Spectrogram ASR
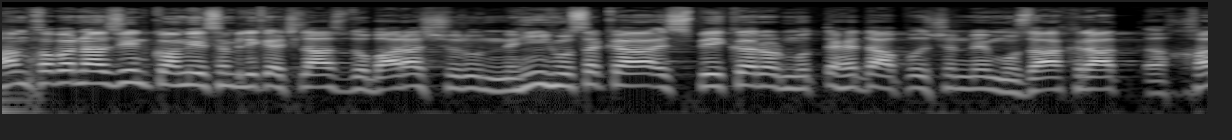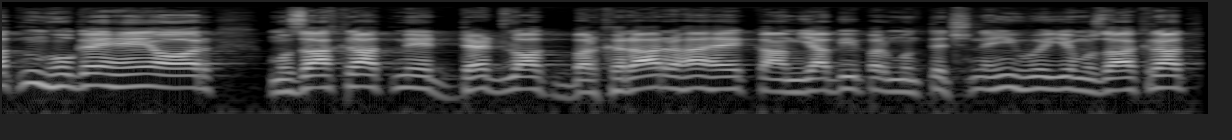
अहम खबर नाजीन कौमी असम्बली का अजलास दोबारा शुरू नहीं हो सका। स्पीकर और मुतहदा अपोजिशन में मुजाकरात ख़त्म हो गए हैं और मुजाकरात में डेड लॉक बरकरार रहा है। कामयाबी पर मुंतज नहीं हुए ये मुजाकरात।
